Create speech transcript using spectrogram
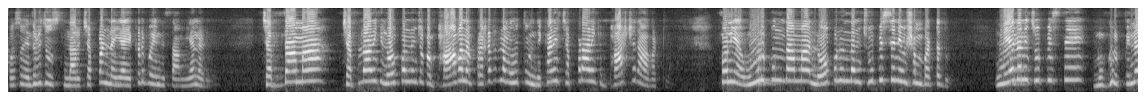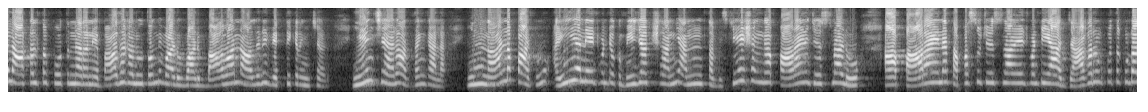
కోసం ఎదురు చూస్తున్నారు. చెప్పండి అయ్యా ఎక్కడ పోయింది స్వామి అని అడిగి చెప్దామా? చెప్పడానికి లోపల నుంచి ఒక భావన ప్రకటన అవుతుంది కానీ చెప్పడానికి భాష రావట్లేదు పోనీ ఊరుకుందామా? లోపలుందని చూపిస్తే నిమిషం పట్టదు. లేదని చూపిస్తే ముగ్గురు పిల్లలు ఆకలితో పోతున్నారనే బాధ కలుగుతోంది. వాడు వాడి భావాన్ని ఆల్రెడీ వ్యక్తీకరించాడు. ఏం చేయాలో అర్థం కాల. ఇన్నాళ్ళ పాటు ఐ అనేటువంటి ఒక బీజాక్షరాన్ని అంత విశేషంగా పారాయణ చేస్తున్నాడు. ఆ పారాయణ తపస్సు చేస్తున్నాడు అనేటువంటి ఆ జాగరూకత కూడా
